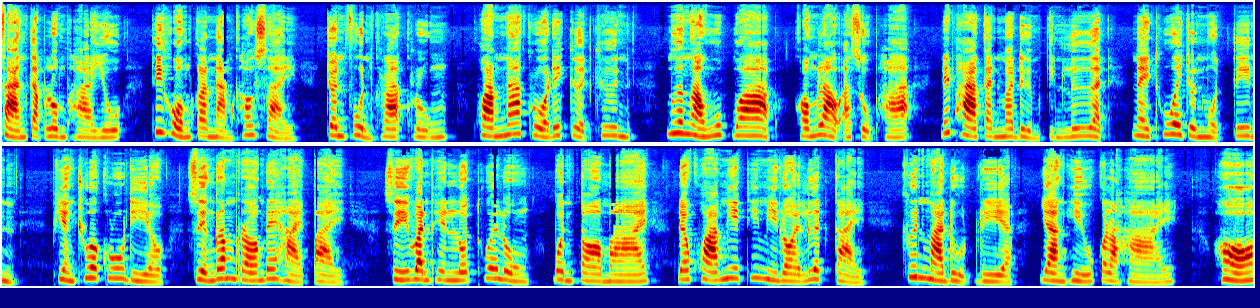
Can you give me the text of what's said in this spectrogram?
สานกับลมพายุที่โหมกระหน่ำเข้าใส่ จนฝุ่นคละคลุ้ง ความน่ากลัวได้เกิดขึ้น เมื่อเงาวุบวาบของเหล่าอสุภะได้พากันมาดื่มกินเลือด ในถ้วยจนหมดสิ้น เพียงชั่วครู่เดียว เสียงร่ำร้องได้หายไป สีวันเพ็ญลดถ้วยลงบนตอไม้ แล้วคว้ามีดที่มีรอยเลือดไก่ ขึ้นมาดูดเรีย อย่างหิวกระหาย หอม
